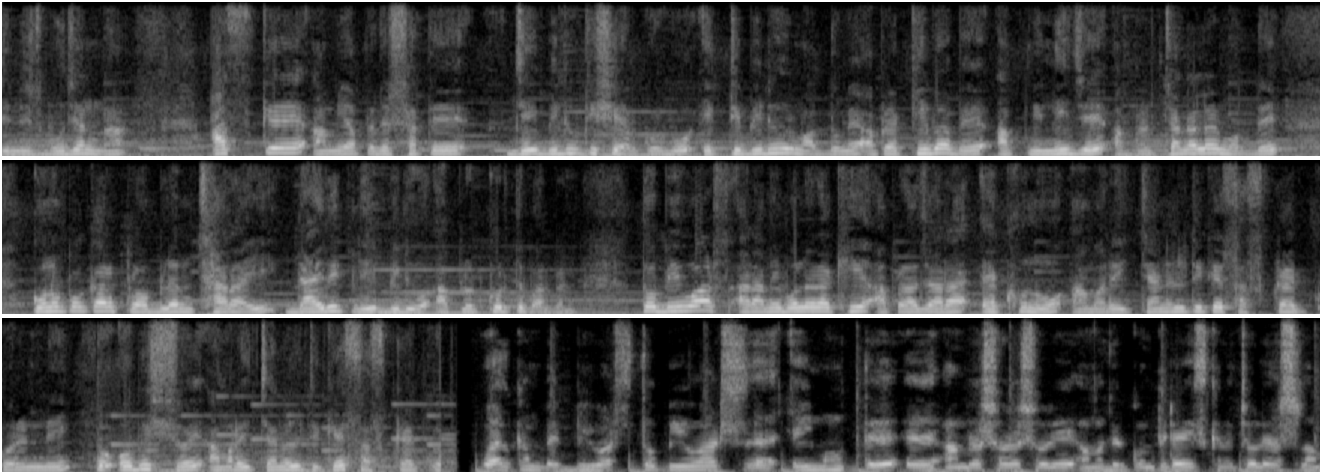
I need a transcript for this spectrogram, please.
জিনিস বুঝেন না। আজকে আমি আপনাদের সাথে যে ভিডিওটি শেয়ার করব, একটি ভিডিওর মাধ্যমে আপনারা কীভাবে আপনি নিজে আপনার চ্যানেলের মধ্যে কোনো প্রকার প্রবলেম ছাড়াই ডাইরেক্টলি ভিডিও আপলোড করতে পারবেন। তো ভিউয়ার্স আর আমি বলে রাখি, আপনারা যারা এখনও আমার এই চ্যানেলটিকে সাবস্ক্রাইব করেননি, তো অবশ্যই আমার এই চ্যানেলটিকে সাবস্ক্রাইব করুন ওয়েলকাম ব্যাক ভিউয়ার্স তো ভিউয়ার্স এই মুহূর্তে আমরা সরাসরি আমাদের কম্পিউটার স্ক্রিনে চলে আসলাম।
